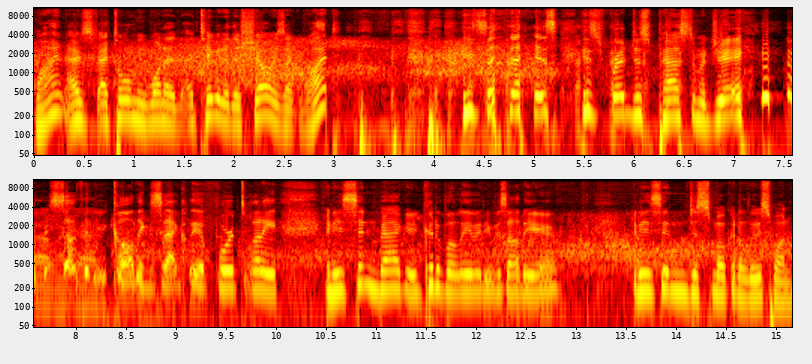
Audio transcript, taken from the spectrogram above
"What?" I, was, I told him he won a, a ticket to the show. He's like, "What?" he said that his his friend just passed him a J Oh or my something. God. He called exactly at 4:20, and he's sitting back and he couldn't believe it. He was on the air, and he's sitting just smoking a loose one.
